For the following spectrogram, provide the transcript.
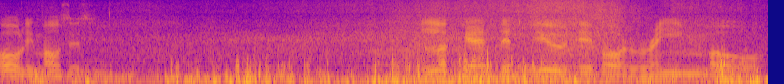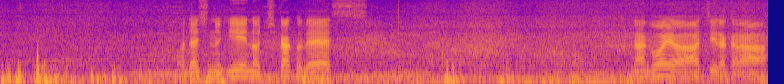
Holy Moses. Look at this beautiful rainbow. 私の家の近くです。名古屋はあっちだから、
